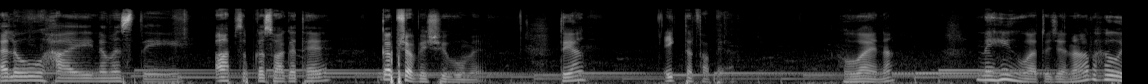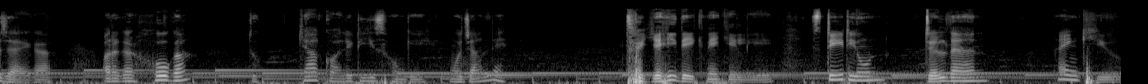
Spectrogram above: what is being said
Hello hi नमस्ते। आप सबका स्वागत है गपशप विश्व में? तो यार, एक तरफा प्यार हुआ है ना? नहीं हुआ तो जनाब हो जाएगा। और अगर होगा तो क्या क्वालिटीज़ होंगी, वो जान ले। तो यही देखने के लिए stay tune till then thank you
